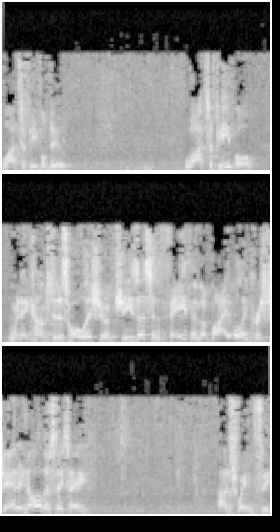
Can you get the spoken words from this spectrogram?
lots of people do. Lots of people, when it comes to this whole issue of Jesus and faith and the Bible and Christianity and all this, they say, I'll just wait and see.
